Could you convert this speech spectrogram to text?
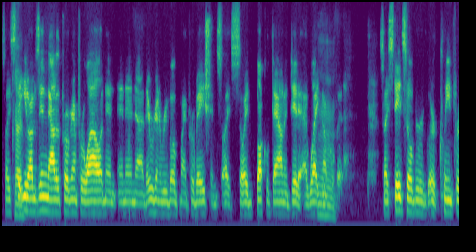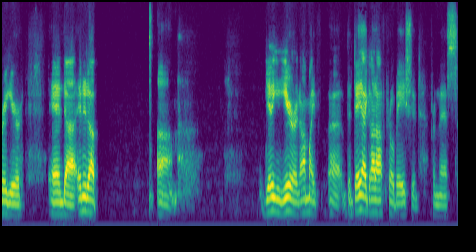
So I stayed, Okay. you know, I was in and out of the program for a while, and then and then uh, they were going to revoke my probation. So I so I buckled down and did it. I white knuckled it. So I stayed sober or clean for a year, and uh, ended up um, getting a year. And on my uh, the day I got off probation from this,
